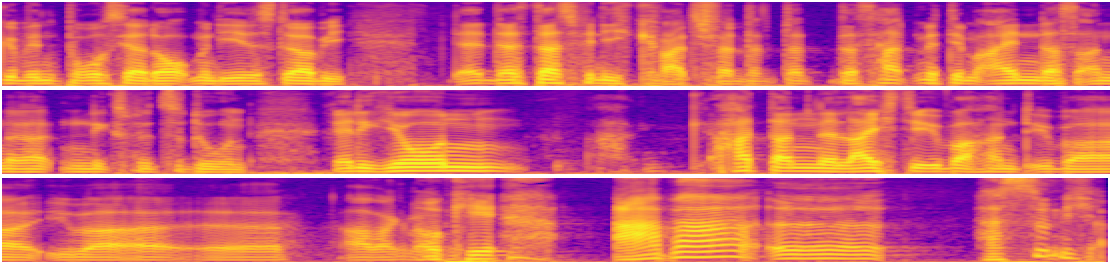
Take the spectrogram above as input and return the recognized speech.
gewinnt Borussia Dortmund jedes Derby. Äh, Das, das finde ich Quatsch. Das, das, hat mit dem einen das andere nichts mit zu tun. Religion hat dann eine leichte Überhand über, über äh, Aberglaube. Okay, aber äh, hast du nicht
